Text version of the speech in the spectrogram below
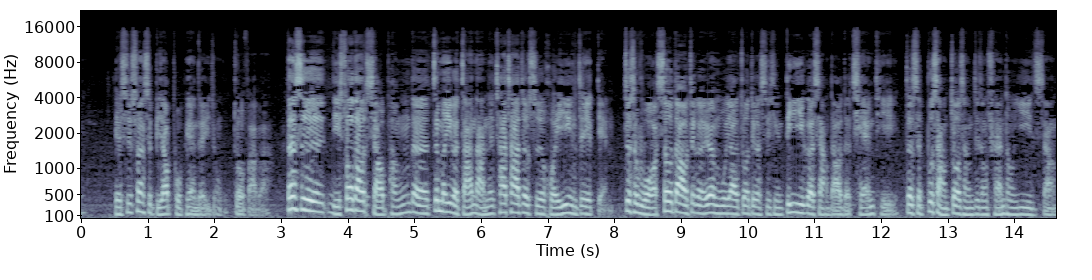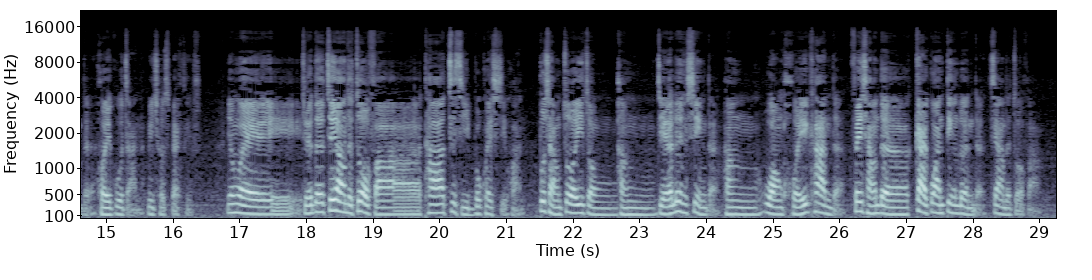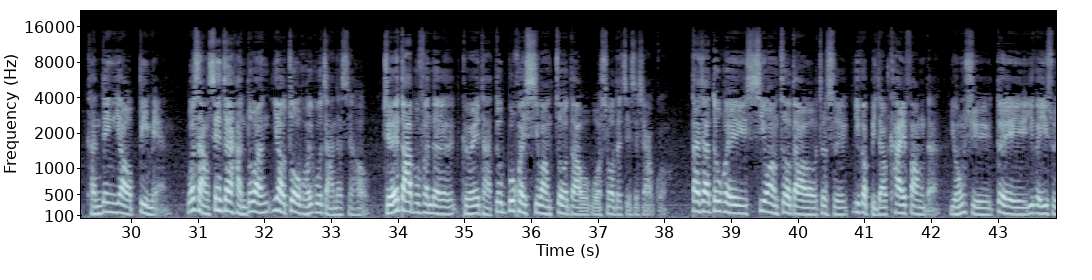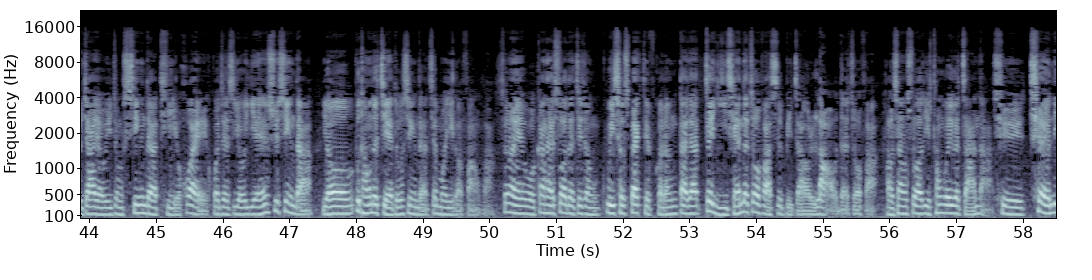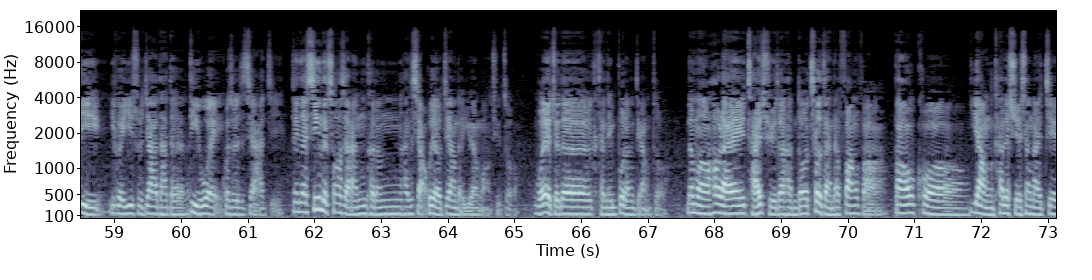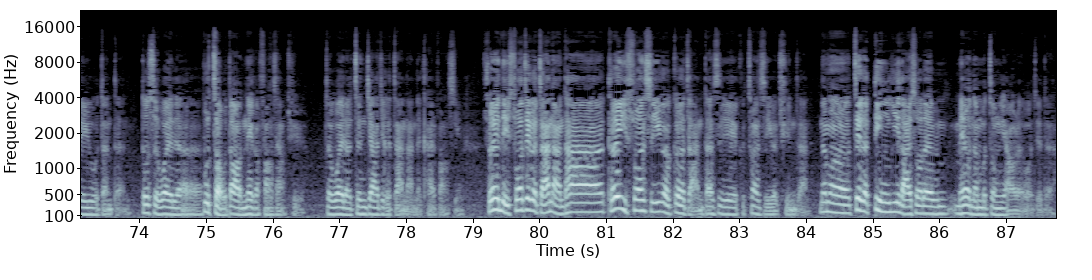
也是算是比较普遍的一种做法吧。但是你说到小鹏的这么一个展览呢，恰恰就是回应这一点，就是我收到这个任务要做这个事情，第一个想到的前提，就是不想做成这种传统意义上的回顾展 （retrospective），因为觉得这样的做法他自己不会喜欢，不想做一种很结论性的、很往回看的、非常的盖棺定论的这样的做法，肯定要避免。我想现在很多人要做回顾展的时候，绝大部分的 creator 都不会希望做到我说的这些效果。大家都会希望做到，就是一个比较开放的，允许对一个艺术家有一种新的体会，或者是有延续性的、有不同的解读性的这么一个方法。所以我刚才说的这种 retrospective，可能大家这以前的做法是比较老的做法，好像说你通过一个展览去确立一个艺术家他的地位或者是价值。现在新的策展可能很少会有这样的愿望去做，我也觉得肯定不能这样做。那么后来采取的很多策展的方法，包括让他的学生来介入等等，都是为了不走到那个方向去，就为了增加这个展览的开放性。所以你说这个展览，它可以算是一个个展，但是也算是一个群展。那么这个定义来说呢，没有那么重要了，我觉得。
